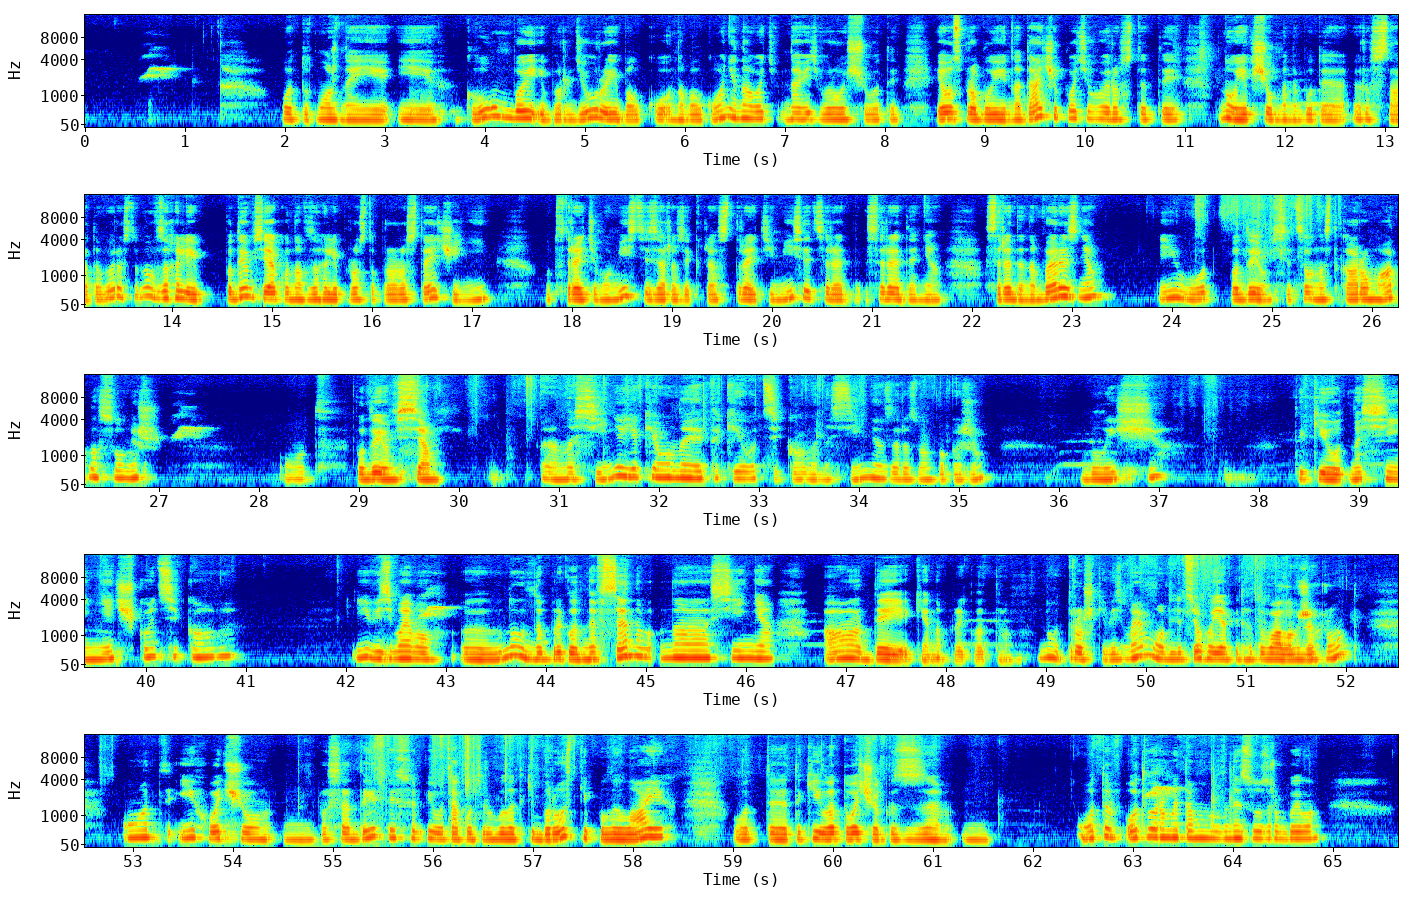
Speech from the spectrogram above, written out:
От тут можна і, і клумби, і бордюри, і балко, на балконі навіть, навіть вирощувати. Я ось спробую її на дачі потім виростити. Ну, якщо в мене буде розсада вирости. Ну, взагалі, подивимося, як вона взагалі просто проросте чи ні. От в третьому місці, зараз якраз третій місяць, серед- серединя, середина березня. І от подивимося. Це у нас така ароматна суміш. От, подивимося е, насіння, яке у неї таке от цікаве насіння. Зараз вам покажу ближче. Таке от насіннячко цікаве. І візьмемо, е, ну, наприклад, не все насіння, а деяке, наприклад, там. Ну, трошки візьмемо. Для цього я підготувала вже ґрунт. От, і хочу посадити собі. Отак от зробила такі бороздки, полила їх. От е, такий латочок з отворами там внизу зробила.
